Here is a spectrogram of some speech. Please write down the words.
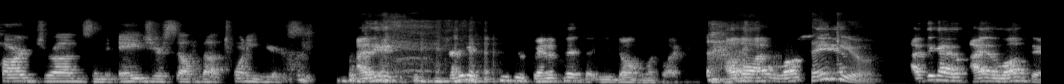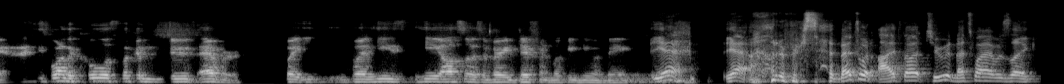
hard drugs and age yourself about 20 years. I think it's, I think it's to your benefit that you don't look like him. Although I love Thank Dan, you. I think I I love Dan. He's one of the coolest looking dudes ever. But but he's he also is a very different looking human being. Yeah. Yeah, 100%. That's what I thought too. And that's why I was like,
